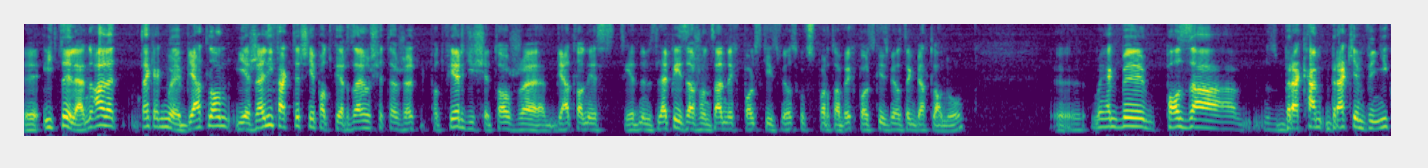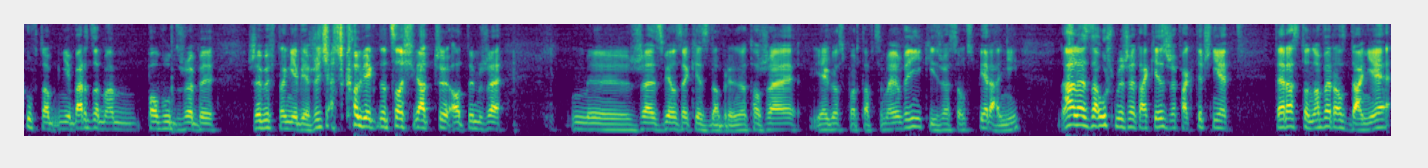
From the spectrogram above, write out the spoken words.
y, i tyle. No ale tak jak mówię, biatlon, jeżeli faktycznie potwierdzają się te rzeczy, potwierdzi się to, że biatlon jest jednym z lepiej zarządzanych polskich związków sportowych, Polski Związek Biatlonu, y, no jakby poza brakami, brakiem wyników, to nie bardzo mam powód, żeby, żeby w to nie wierzyć, aczkolwiek no co świadczy o tym, że, że związek jest dobry, no to, że jego sportowcy mają wyniki, że są wspierani, no ale załóżmy, że tak jest, że faktycznie teraz to nowe rozdanie,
